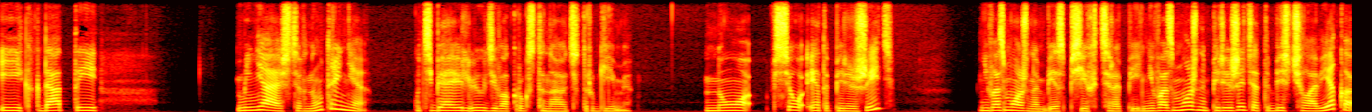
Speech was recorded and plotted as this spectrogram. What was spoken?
И когда ты меняешься внутренне, у тебя и люди вокруг становятся другими. Но все это пережить невозможно без психотерапии. Невозможно пережить это без человека,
